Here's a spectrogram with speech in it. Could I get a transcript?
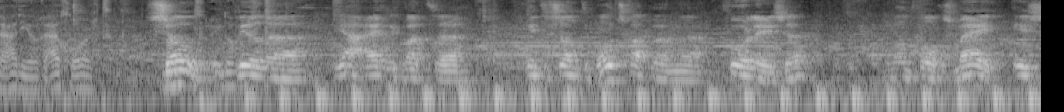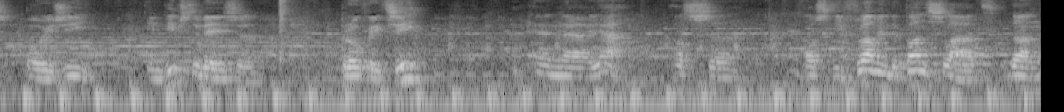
Radio Ruigoord. Zo, ik wil eh, ja, eigenlijk wat eh, interessante boodschappen eh, voorlezen. Want volgens mij is poëzie in diepste wezen profetie. En ja, als, als die vlam in de pan slaat, dan,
